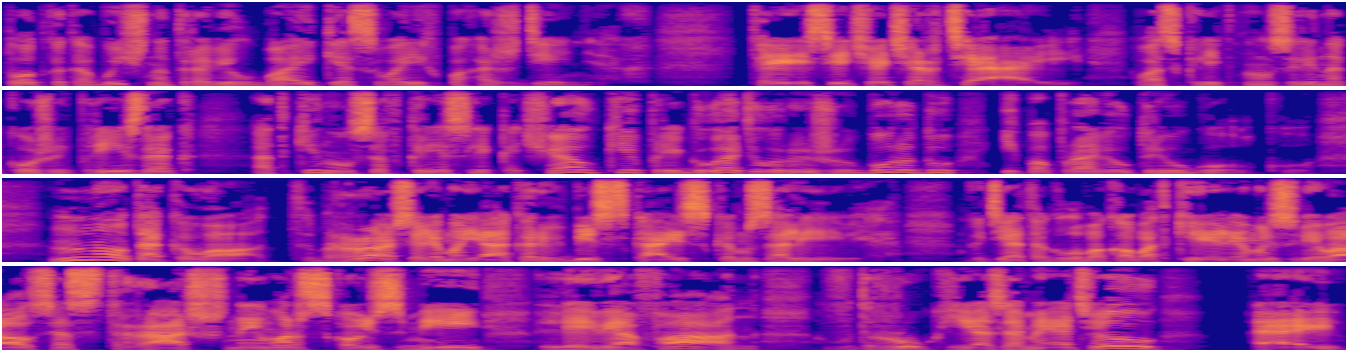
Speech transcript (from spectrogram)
Тот, как обычно, травил байки о своих похождениях. «Тысяча чертей!» — воскликнул зеленокожий призрак, откинулся в кресле качалки, пригладил рыжую бороду и поправил треуголку. «Ну так вот, бросили мы якорь в Бискайском заливе. Где-то глубоко под килем извивался страшный морской змей Левиафан. Вдруг я заметил... «Эй,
